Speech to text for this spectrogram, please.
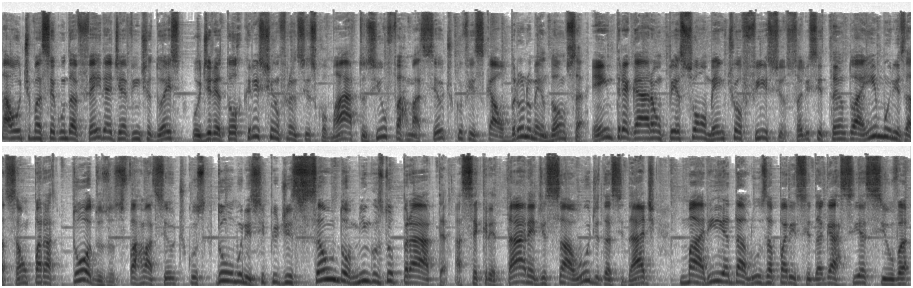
Na última segunda-feira, dia 22, o diretor Cristian Francisco Matos e o farmacêutico fiscal Bruno Mendonça entregaram pessoalmente ofício solicitando a imunização para todos os farmacêuticos do município de São Domingos do Prata. A secretária de saúde da cidade, Maria da Luz Aparecida Garcia Silva,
